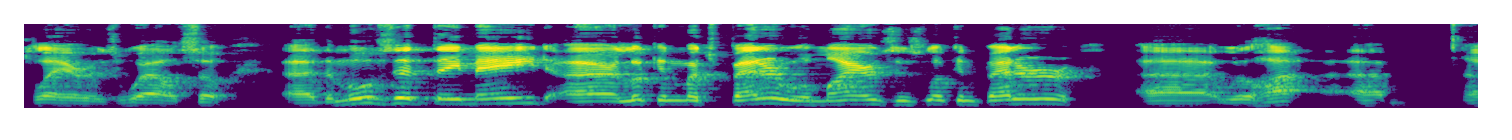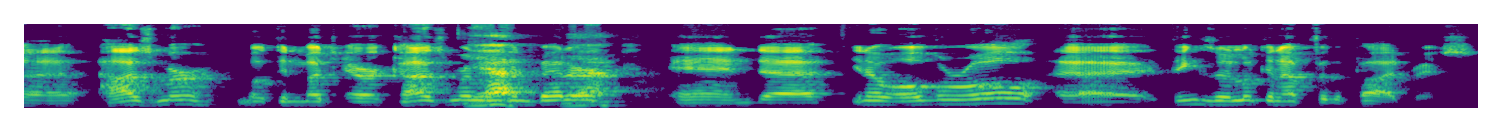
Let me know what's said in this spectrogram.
player as well. So uh, the moves that they made are looking much better. Wil Myers is looking better. Will um, Hosmer looking much. Eric Hosmer yeah, looking better, yeah. and you know overall things are looking up for the Padres.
